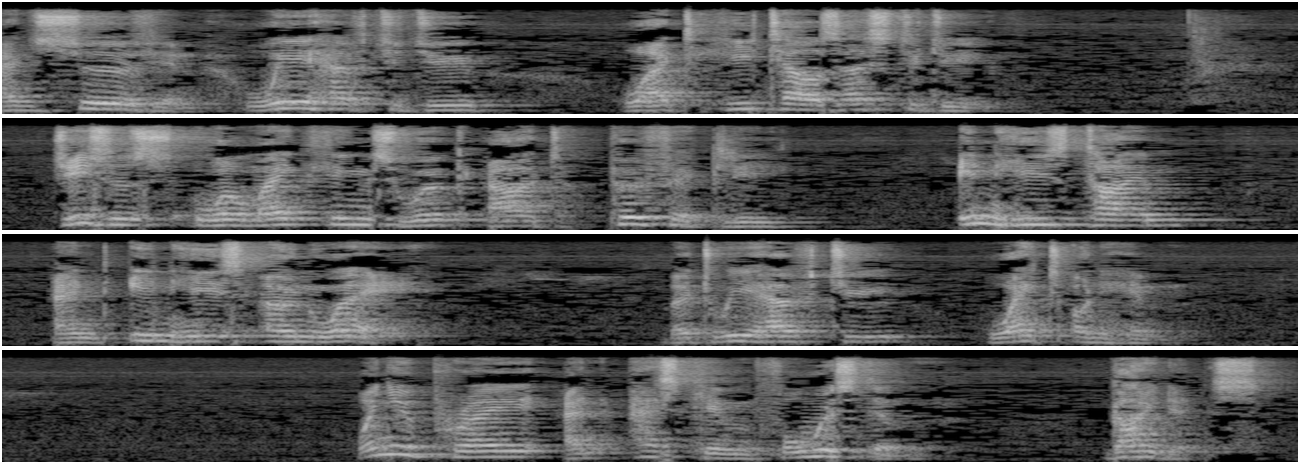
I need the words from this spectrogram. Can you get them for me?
and serve him. We have to do what he tells us to do. Jesus will make things work out perfectly in his time and in his own way. But we have to wait on him. When you pray and ask him for wisdom, guidance,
